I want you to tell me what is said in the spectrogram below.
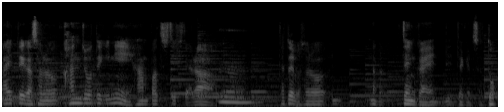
相手がそれを感情的に反発してきたら、うん。例えばそれを、なんか前回出たけどさ、読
